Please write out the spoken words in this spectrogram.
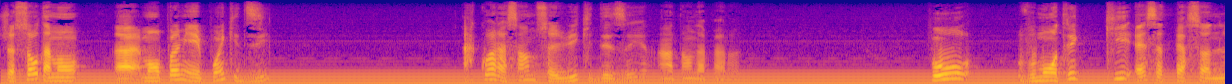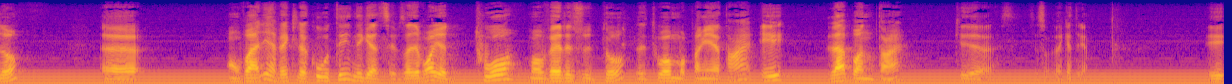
Je saute à mon, premier point qui dit à quoi ressemble celui qui désire entendre la parole? Pour vous montrer qui est cette personne-là, euh, on va aller avec le côté négatif. Vous allez voir, il y a trois mauvais résultats, les trois premières terres et la bonne terre, qui est, euh, la quatrième. Et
